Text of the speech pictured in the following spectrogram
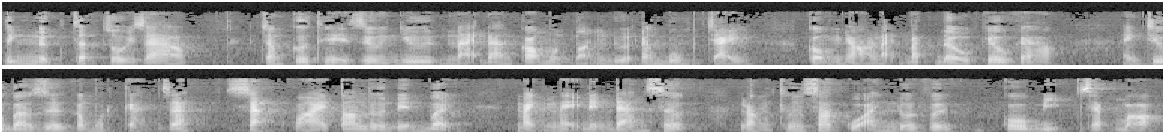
tinh lực rất dồi dào. Trong cơ thể dường như lại đang có một ngọn lửa đang bùng cháy. Cậu nhỏ lại bắt đầu kêu gào. Anh chưa bao giờ có một cảm giác sảng khoái to lớn đến vậy, mạnh mẽ đến đáng sợ. Lòng thương xót của anh đối với cô bị dẹp bỏ.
